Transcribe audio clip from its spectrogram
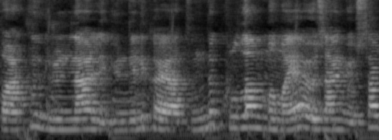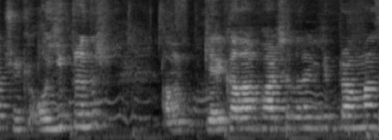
farklı ürünlerle gündelik hayatında kullanmamaya özen göster. Çünkü o yıpranır. Ama geri kalan parçaların yıpranmaz.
